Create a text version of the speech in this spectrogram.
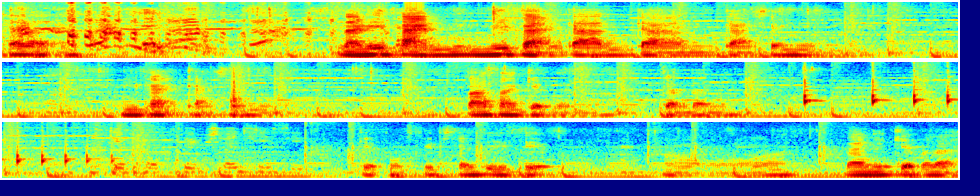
เท่าไหร่นะไหนมีแผนมีแผนการการการใช้เงินยังไงมีแผนการใช้เงินยังไงป้าสังเก็บเงินไหมจำได้ไหมเก็บหกสิบใช้สี่สิบเก็บหกสิบใช้สี่สิบอ๋อด้านนี้เก็บเท่าไหร่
